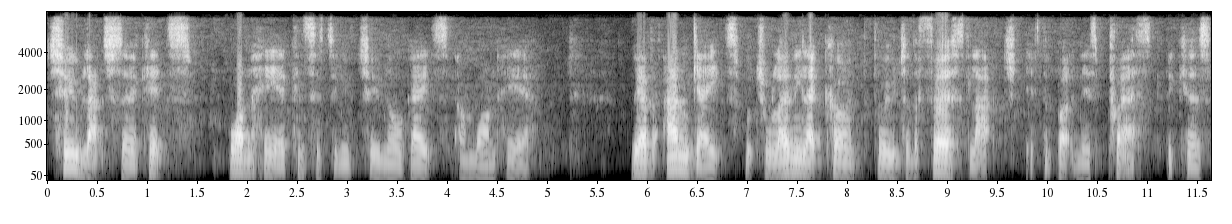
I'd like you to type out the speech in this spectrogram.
two latch circuits, one here consisting of two NOR gates and one here. We have AND gates which will only let current through to the first latch if the button is pressed because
